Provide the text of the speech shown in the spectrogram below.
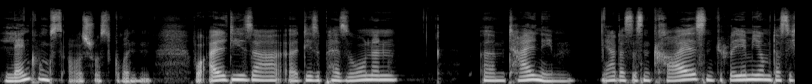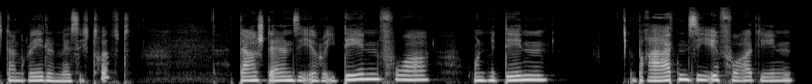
Lenkungsausschuss gründen, wo all dieser, äh, diese Personen ähm, teilnehmen. Ja, das ist ein Kreis, ein Gremium, das sich dann regelmäßig trifft. Da stellen Sie Ihre Ideen vor und mit denen beraten Sie Ihr Vorgehen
